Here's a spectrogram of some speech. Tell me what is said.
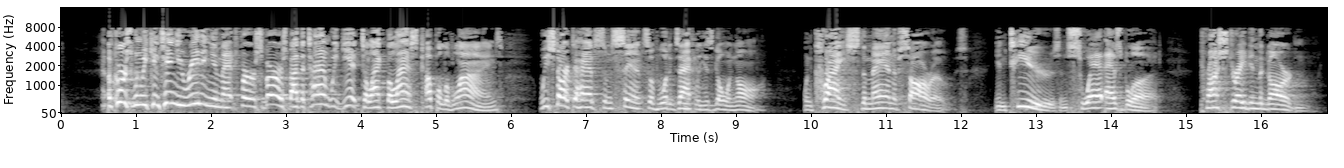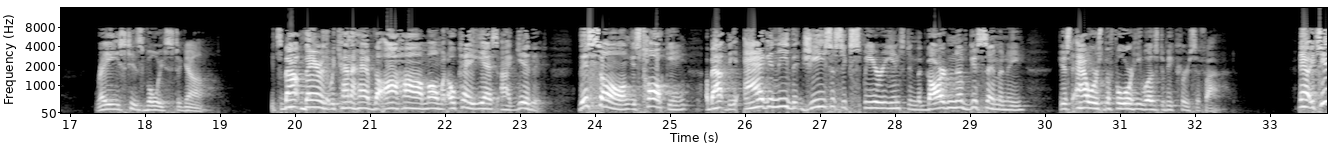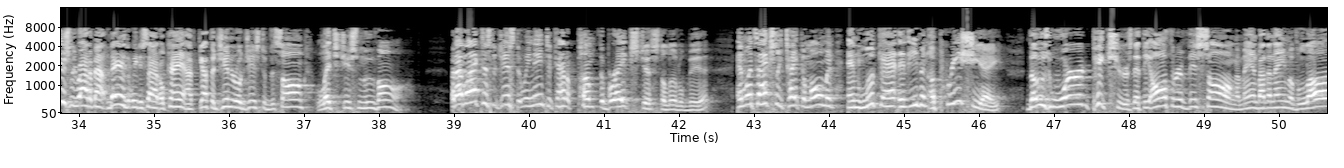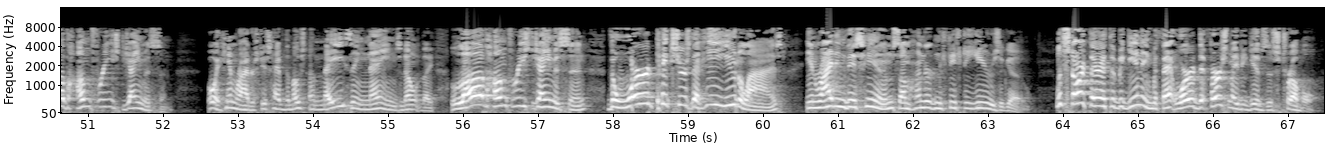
Of course, when we continue reading in that first verse, by the time we get to like the last couple of lines, we start to have some sense of what exactly is going on. When Christ, the man of sorrows, in tears and sweat as blood, prostrate in the garden, raised his voice to God. It's about there that we kind of have the aha moment. Okay, yes, I get it. This song is talking about the agony that Jesus experienced in the Garden of Gethsemane just hours before he was to be crucified. Now, it's usually right about there that we decide, okay, I've got the general gist of the song, let's just move on. But I'd like to suggest that we need to kind of pump the brakes just a little bit, and let's actually take a moment and look at and even appreciate those word pictures that the author of this song, a man by the name of Love Humphreys Jameson, Boy, hymn writers just have the most amazing names, don't they? Love Humphreys Jameson, the word pictures that he utilized in writing this hymn some 150 years ago. Let's start there at the beginning with that word that first maybe gives us trouble.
